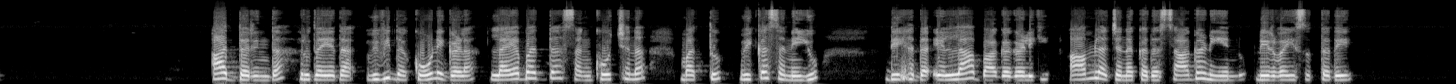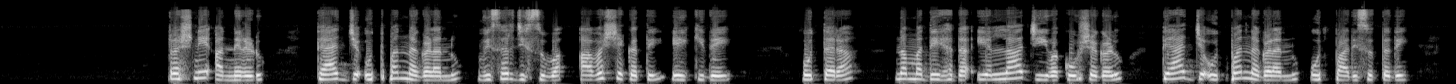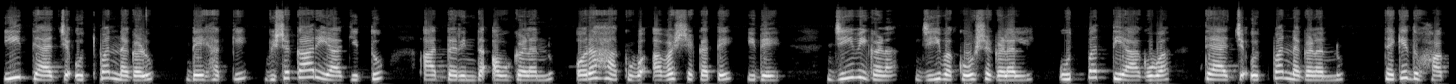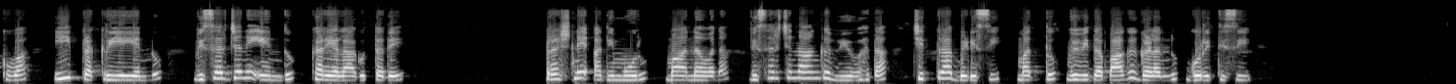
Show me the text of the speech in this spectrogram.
ಆದ್ದರಿಂದ ಹೃದಯದ ವಿವಿಧ ಕೋಣೆಗಳ ಲಯಬದ್ಧ ಸಂಕೋಚನ ಮತ್ತು ವಿಕಸನೆಯು ದೇಹದ ಎಲ್ಲಾ ಭಾಗಗಳಿಗೆ ಆಮ್ಲಜನಕದ ಸಾಗಣೆಯನ್ನು ನಿರ್ವಹಿಸುತ್ತದೆ. ಪ್ರಶ್ನೆ ಹನ್ನೆರಡು. ತ್ಯಾಜ್ಯ ಉತ್ಪನ್ನಗಳನ್ನು ವಿಸರ್ಜಿಸುವ ಅವಶ್ಯಕತೆ ಏಕಿದೆ? ಉತ್ತರ ನಮ್ಮ ದೇಹದ ಎಲ್ಲಾ ಜೀವಕೋಶಗಳು ತ್ಯಾಜ್ಯ ಉತ್ಪನ್ನಗಳನ್ನು ಉತ್ಪಾದಿಸುತ್ತದೆ. ಈ ತ್ಯಾಜ್ಯ ಉತ್ಪನ್ನಗಳು ದೇಹಕ್ಕೆ ವಿಷಕಾರಿಯಾಗಿದ್ದು, ಆದ್ದರಿಂದ ಅವುಗಳನ್ನು ಹೊರಹಾಕುವ ಅವಶ್ಯಕತೆ ಇದೆ. ಜೀವಿಗಳ ಜೀವಕೋಶಗಳಲ್ಲಿ ಉತ್ಪತ್ತಿಯಾಗುವ ತ್ಯಾಜ್ಯ ಉತ್ಪನ್ನಗಳನ್ನು ತೆಗೆದುಹಾಕುವ ಈ ಪ್ರಕ್ರಿಯೆಯನ್ನು ವಿಸರ್ಜನೆ ಎಂದು ಕರೆಯಲಾಗುತ್ತದೆ. ಪ್ರಶ್ನೆ ಹದಿಮೂರು, ಮಾನವನ ವಿಸರ್ಜನಾಂಗ ವ್ಯೂಹದ ಚಿತ್ರ ಬಿಡಿಸಿ ಮತ್ತು ವಿವಿಧ ಭಾಗಗಳನ್ನು ಗುರುತಿಸಿ.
